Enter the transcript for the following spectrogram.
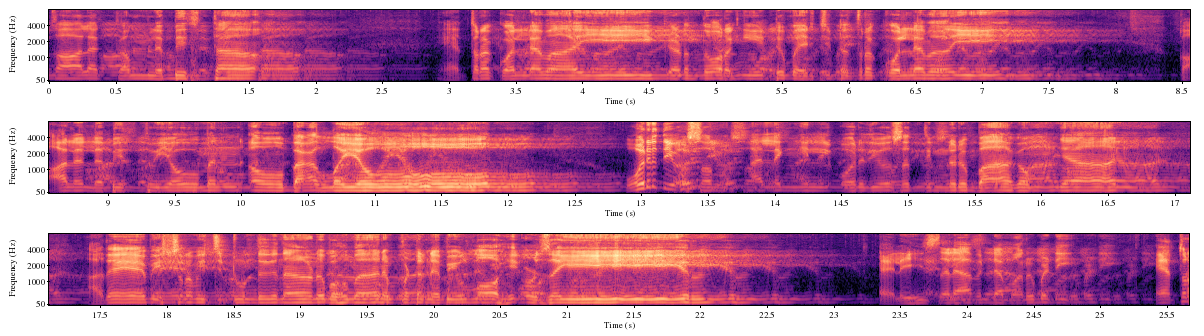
കാലക്കം ലഭിസ്ത എത്ര കൊല്ലമായി കിടന്നുറങ്ങിയിട്ട് മരിച്ചിട്ട് എത്ര കൊല്ലമായി قال لبثت يوما او بعض يوم ഒരു ദിവസം അല്ലെങ്കിൽ ഒരു ദിവസത്തിന്റെ ഒരു ഭാഗം ഞാൻ അതേ വിശ്രമിച്ചിട്ടുണ്ട് എന്നാണ് ബഹുമാനപ്പെട്ട നബിയുല്ലാഹി ഉസൈർ അലിഹിസലാമിന്റെ മറുപടി. എത്ര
